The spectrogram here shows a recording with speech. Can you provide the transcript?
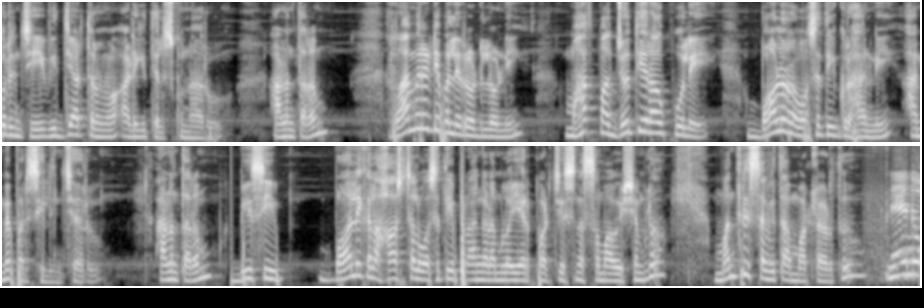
గురించి విద్యార్థులను అడిగి తెలుసుకున్నారు. అనంతరం రామిరెడ్డిపల్లి రోడ్డులోని మహాత్మా జ్యోతిరావు పూలే బాలుర వసతి గృహాన్ని ఆమె పరిశీలించారు. అనంతరం బీసీ బాలికల హాస్టల్ వసతి ప్రాంగణంలో ఏర్పాటు చేసిన సమావేశంలో మంత్రి సవిత మాట్లాడుతూ నేను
